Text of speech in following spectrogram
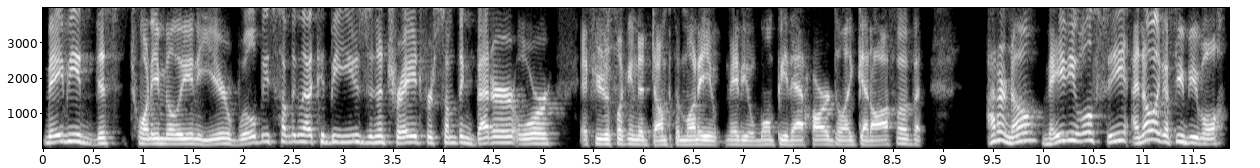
maybe this 20 million a year will be something that could be used in a trade for something better or if you're just looking to dump the money maybe it won't be that hard to like get off of but I don't know. Maybe we'll see. I know like a few people,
